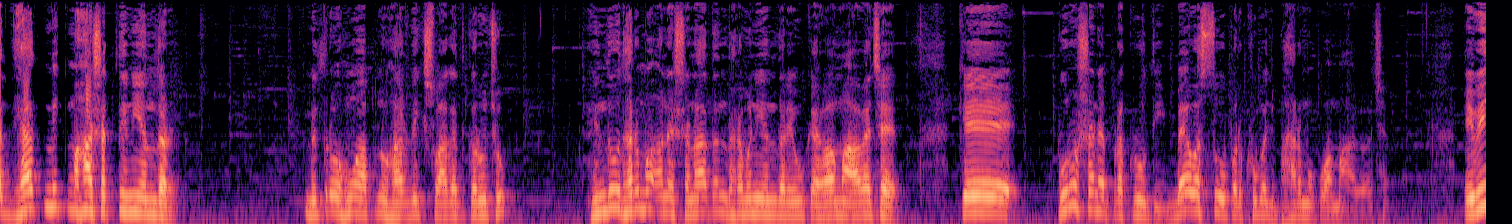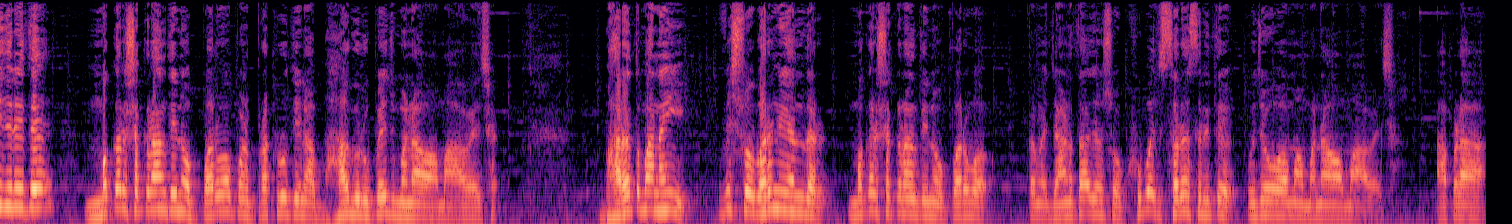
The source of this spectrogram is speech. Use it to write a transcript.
આધ્યાત્મિક મહાશક્તિની અંદર, મિત્રો, હું આપનું હાર્દિક સ્વાગત કરું છું. હિન્દુ ધર્મ અને સનાતન ધર્મની અંદર એવું કહેવામાં આવે છે કે પુરુષ અને પ્રકૃતિ બે વસ્તુ ઉપર ખૂબ જ ભાર મૂકવામાં આવ્યો છે. એવી જ રીતે મકર સંક્રાંતિનો પર્વ પણ પ્રકૃતિના ભાગરૂપે જ મનાવવામાં આવે છે. ભારતમાં નહીં, વિશ્વભરની અંદર મકર સંક્રાંતિનો પર્વ તમે જાણતા જ હશો, ખૂબ જ સરસ રીતે ઉજવવામાં, મનાવવામાં આવે છે. આપણા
